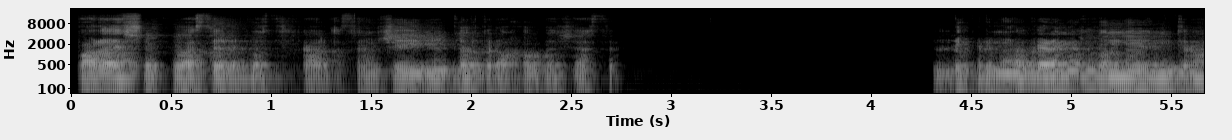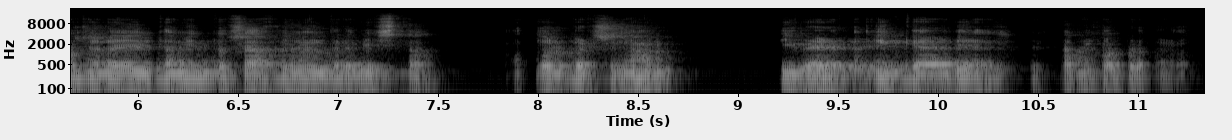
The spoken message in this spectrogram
Para eso, ¿qué va a hacer el concejal? Hacer un seguimiento del trabajo que se hace. Lo primero que haremos cuando entremos en el ayuntamiento es hacer una entrevista a todo el personal y ver en qué áreas está mejor preparado.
